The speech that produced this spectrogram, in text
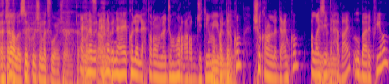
إن شاء الله يصير كل شيء مدفوع إن شاء الله. إحنا. إحنا بالنهاية كل الاحترام لجمهور عرب جي تي. مقدركم شكرا لدعمكم. الله يزيد 100%. الحبايب ويبارك فيهم.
